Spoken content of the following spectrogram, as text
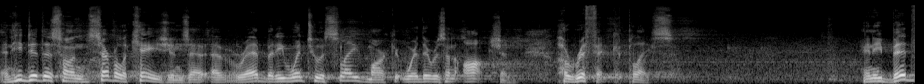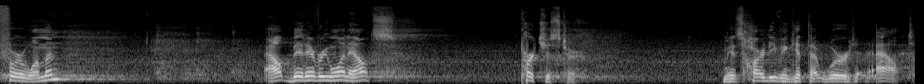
And he did this on several occasions, I've read, but he went to a slave market where there was an auction, horrific place. And he bid for a woman, outbid everyone else, purchased her. I mean, it's hard to even get that word out.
